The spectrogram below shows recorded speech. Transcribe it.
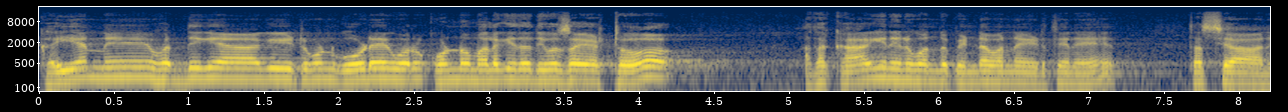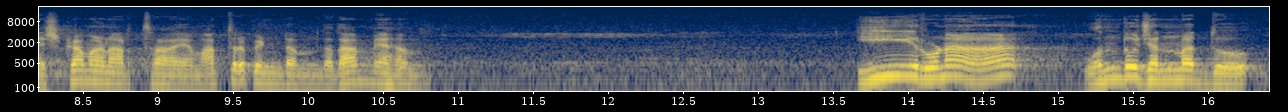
ಕೈಯನ್ನೇ ಹೊದ್ದಿಗೆ ಆಗಿ ಇಟ್ಕೊಂಡು ಗೋಡೆ ಹೊರಕೊಂಡು ಮಲಗಿದ ದಿವಸ ಎಷ್ಟೋ, ಅದಕ್ಕಾಗಿ ನಿನಗೊಂದು ಪಿಂಡವನ್ನು ಇಡ್ತೇನೆ. ತಸ್ಯ ನಿಷ್ಕ್ರಮಣಾರ್ಥಾಯ ಮಾತೃಪಿಂಡಂ ದದಾಮ್ಯಹಂ. ಈ ಋಣ ಒಂದು ಜನ್ಮದ್ದು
